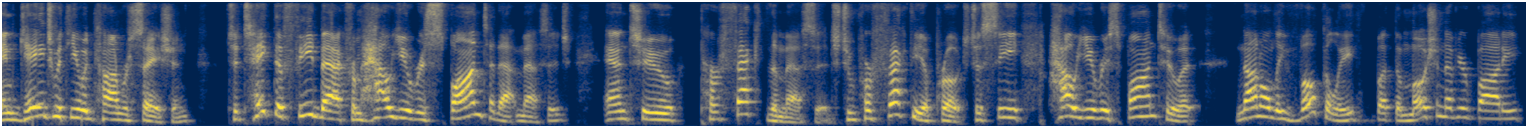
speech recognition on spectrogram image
engage with you in conversation, to take the feedback from how you respond to that message and to perfect the message, to perfect the approach, to see how you respond to it, not only vocally, but the motion of your body,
